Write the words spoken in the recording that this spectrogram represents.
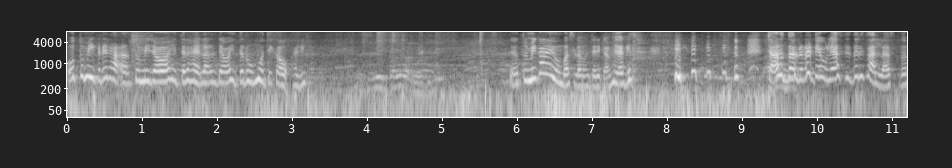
ओ तुम्ही इकडे राहा. तुम्ही जेव्हा इथे राहायला आले तेव्हा इथे रूम होती का हो खाली? तेव्हा तुम्ही काय येऊन बसला म्हणते रिकामी जागेत? चार दगड ठेवले असते तरी चाललं असतं.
